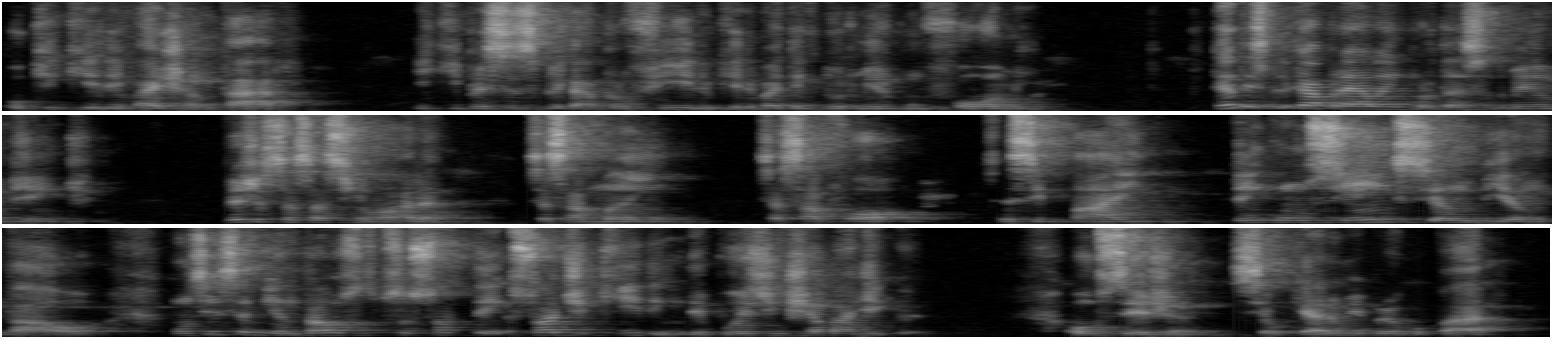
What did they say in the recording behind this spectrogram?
o que, que ele vai jantar, e que precisa explicar para o filho que ele vai ter que dormir com fome. Tenta explicar para ela a importância do meio ambiente. Veja se essa senhora, se essa mãe, se essa avó, se esse pai tem consciência ambiental. Consciência ambiental as pessoas só, tem, só adquirem depois de encher a barriga. Ou seja, se eu quero me preocupar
